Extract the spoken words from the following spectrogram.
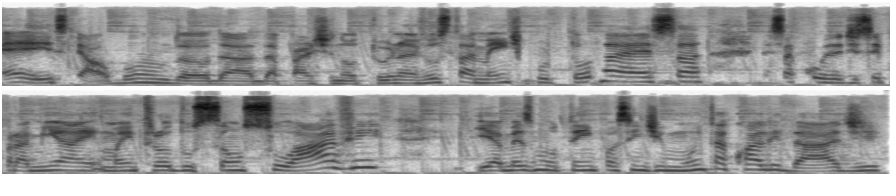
é esse álbum do, da, da parte noturna, justamente por toda essa, essa coisa de ser para mim uma introdução suave e ao mesmo tempo assim de muita qualidade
